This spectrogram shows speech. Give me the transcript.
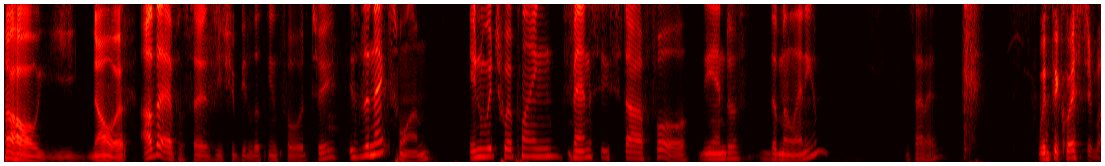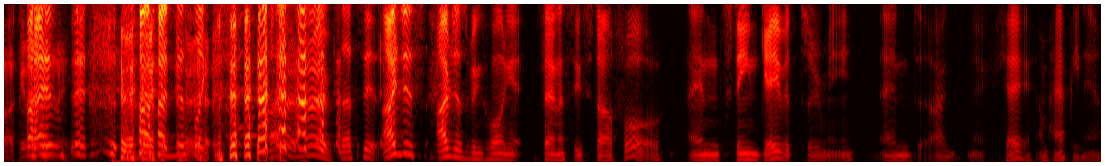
Oh, you know it. Other episodes you should be looking forward to is the next one, in which we're playing Phantasy Star 4, the end of the millennium. Is that it? with the question mark. and I. I just like I don't know. That's it. I just I've just been calling it Phantasy Star Four, and Steam gave it to me, and I okay, I'm happy now.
